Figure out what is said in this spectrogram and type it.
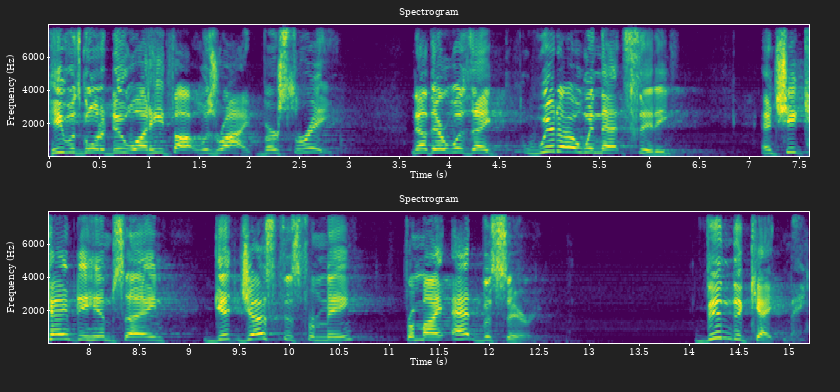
He was going to do what he thought was right. Verse 3. Now, there was a widow in that city, and she came to him saying, Get justice for me from my adversary. Vindicate me.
